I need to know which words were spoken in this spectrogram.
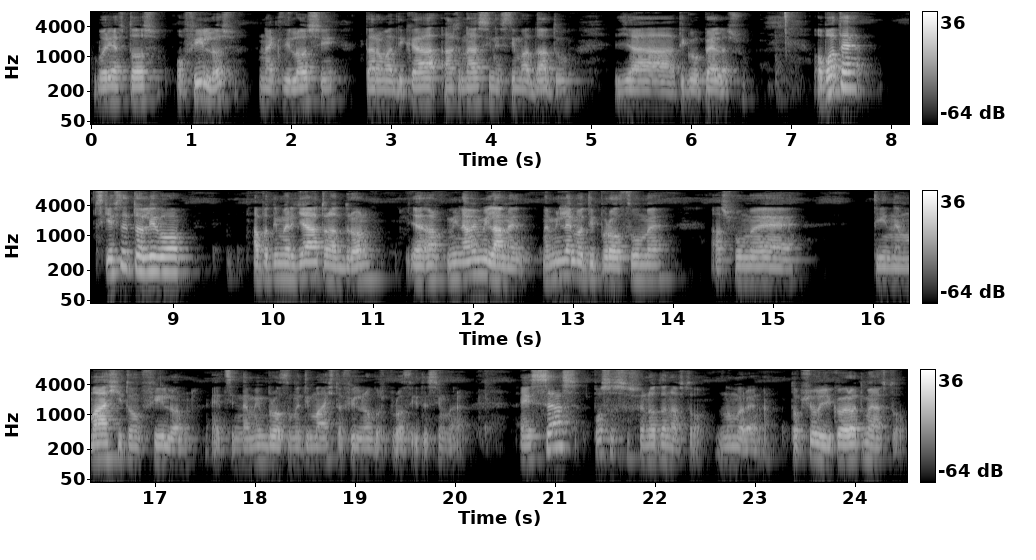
μπορεί αυτός ο φίλος να εκδηλώσει τα ρομαντικά αγνά συναισθήματά του για την κοπέλα σου. Οπότε, σκεφτείτε το λίγο από τη μεριά των αντρών για να μην, να μην μιλάμε, να μην λέμε ότι προωθούμε ας πούμε την μάχη των φίλων, έτσι, να μην προωθούμε τη μάχη των φίλων όπως προωθείτε σήμερα. Εσάς πώς θα σας φαινόταν αυτό, νούμερο ένα. Το πιο λογικό ερώτημα είναι αυτό.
